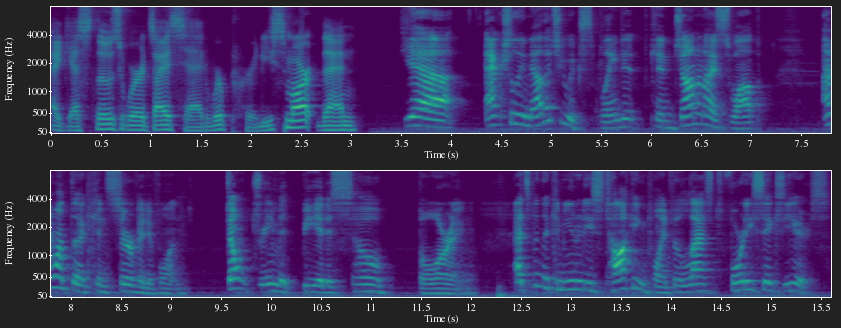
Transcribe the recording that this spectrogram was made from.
I guess those words I said were pretty smart then. Yeah, actually, now that you explained it, can John and I swap? I want the conservative one. Don't dream it, be it is so boring. That's been the community's talking point for the last 46 years.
